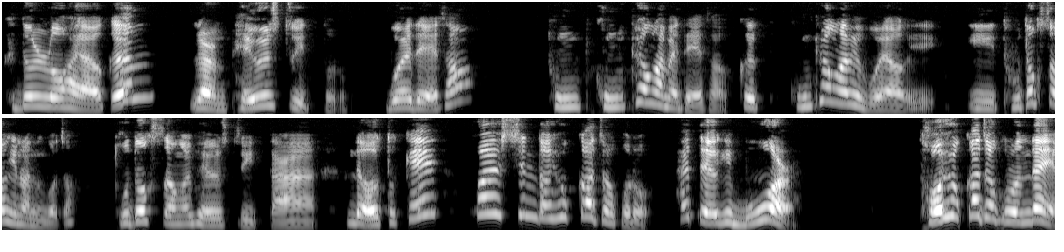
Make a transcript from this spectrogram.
그들로 하여금 learn 배울 수 있도록. 뭐에 대해서? 동, 공평함에 대해서. 그 공평함이 뭐예요? 이, 이 도덕성이라는 거죠. 도덕성을 배울 수 있다. 근데 어떻게? 훨씬 더 효과적으로. 할 때 여기 more. 더 효과적으로인데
